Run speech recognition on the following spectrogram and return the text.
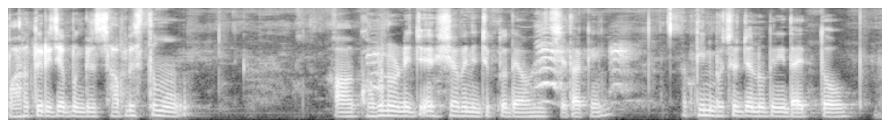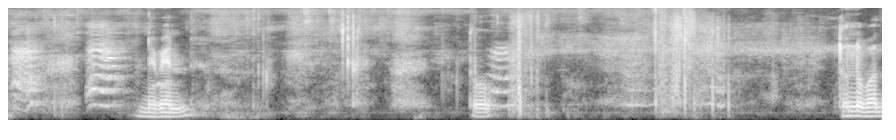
ভারতীয় রিজার্ভ ব্যাংকের ছাব্বিশতম গভর্নর হিসাবে নিযুক্ত দেওয়া হয়েছে তাকে। তিন বছর জন্য তিনি দায়িত্ব নেবেন। তো ধন্যবাদ।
